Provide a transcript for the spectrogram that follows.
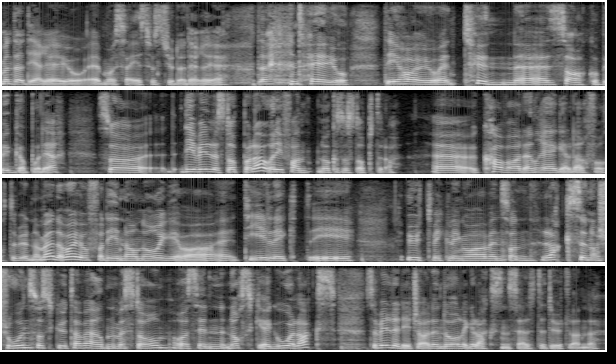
men det der er jo Jeg må si, jeg syns jo det der er det, det, er jo De har jo en tynn eh, sak å bygge på der. Så de ville stoppe det, og de fant noe som stoppet det. Eh, hva var den regelen derfor til å begynne med? Det var jo fordi når Norge var eh, tidlig i utvikling av en sånn laksenasjon som skulle ta verden med storm, og sin norske gode laks, så ville de ikke ha den dårlige laksen solgt til utlandet.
